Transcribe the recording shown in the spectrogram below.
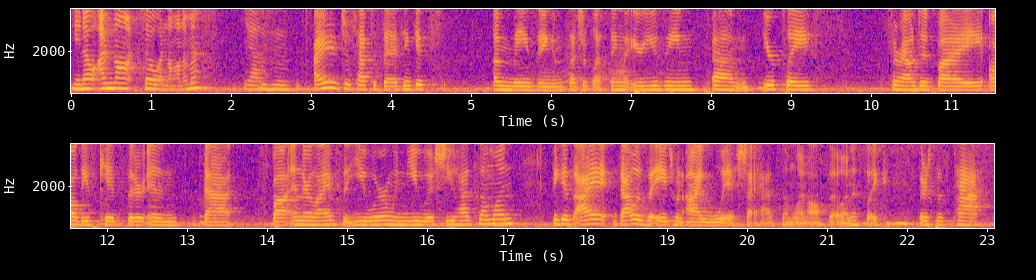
You know, I'm not so anonymous. Yeah. I just have to say, I think it's amazing and such a blessing that you're using um, your place surrounded by all these kids that are in that spot in their lives that you were when you wish you had someone. Because I, that was the age when I wish I had someone also. And it's like, there's this path.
